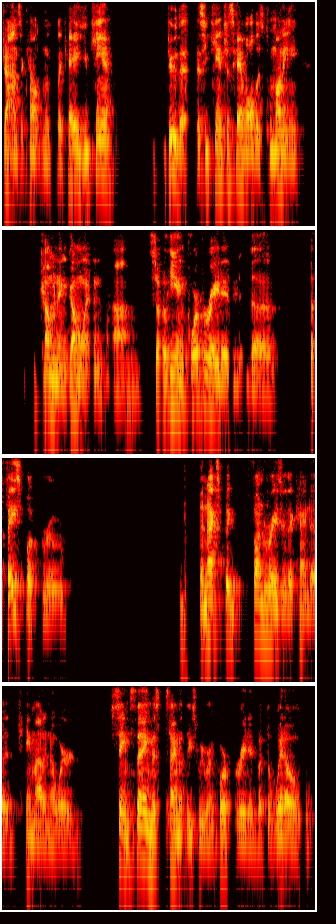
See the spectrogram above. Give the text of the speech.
John's accountant was like, "Hey, you can't do this. You can't just have all this money coming and going." Um, so he incorporated the the Facebook group. The next big fundraiser that kind of came out of nowhere same thing. This time, at least, we were incorporated, but the widow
